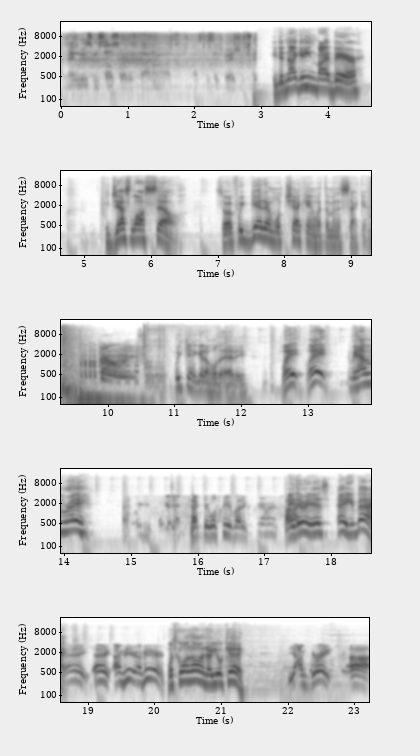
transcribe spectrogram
I may lose some cell service, but I don't know. That's, that's the situation. He did not get eaten by a bear. He just lost cell. So if we get him, we'll check in with him in a second. We can't get a hold of Eddie. Wait, wait. Do we have him, Ray? Hector, we'll see you, buddy. Hey, there he is. Hey, you're back. Hey, hey, I'm here. I'm here. What's going on? Are you okay? Yeah, I'm great. Uh,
